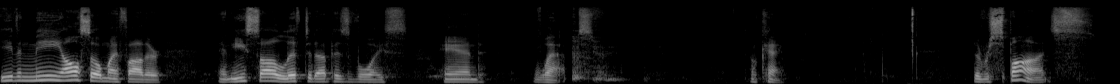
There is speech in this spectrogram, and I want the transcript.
even me also, my father. And Esau lifted up his voice and wept. Okay. The response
